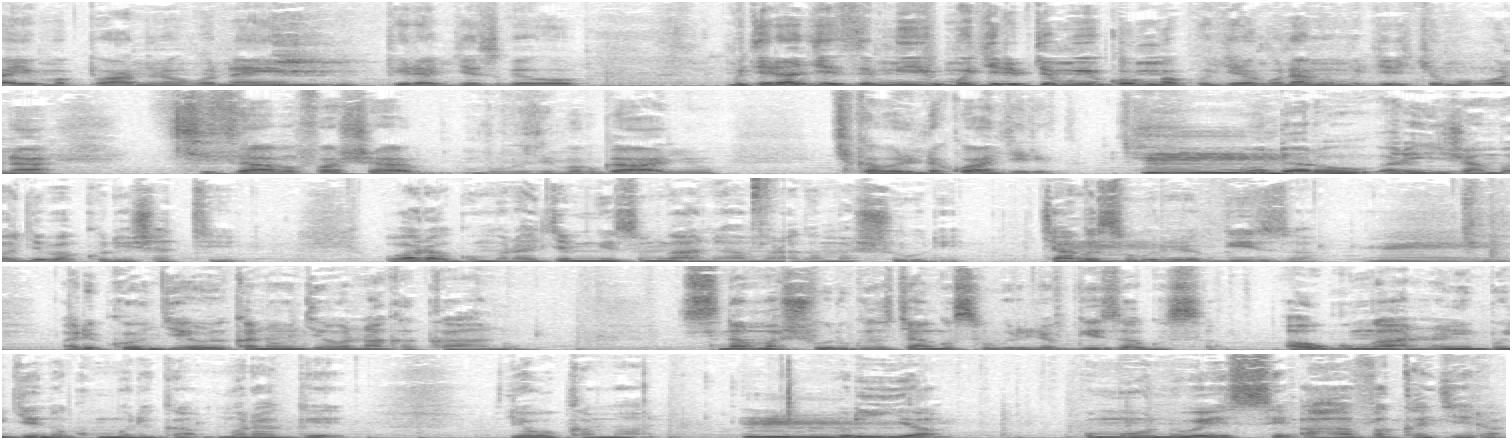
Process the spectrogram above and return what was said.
ayo mapantaro ngo na yo imipira bigezweho. Mugerageze mugire ibyo mwigomwa kugira ngo namwe mugire icyo mubona kizabafasha mu buzima bwanyu kikabarinda kwangirika. Mm. ubundi hari- hari ijambo bajya bakoresha ati waraga umurage mwiza umwana yamaraga amashuri cyangwa se uburere bwiza. Mm. ariko ngewe kanongeho n'aka kantu si n'amashuri gusa cyangwa se uburere bwiza gusa ahubwo umwana nimba ugiye no kumuriga murage yobokamana buriya umuntu wese aho ava akagera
